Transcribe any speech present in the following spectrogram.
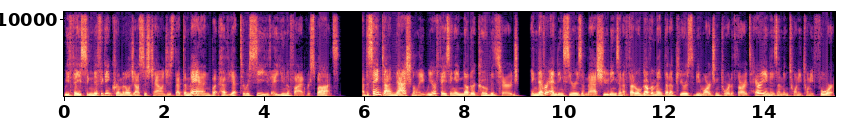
we face significant criminal justice challenges that demand but have yet to receive a unified response. At the same time, nationally, we are facing another COVID surge a never ending series of mass shootings, and a federal government that appears to be marching toward authoritarianism in 2024.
